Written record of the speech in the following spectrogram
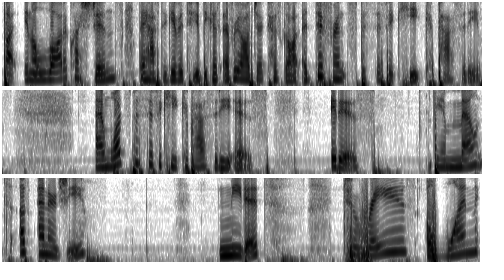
But in a lot of questions, they have to give it to you because every object has got a different specific heat capacity. And what specific heat capacity is? It is the amount of energy needed to raise a one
